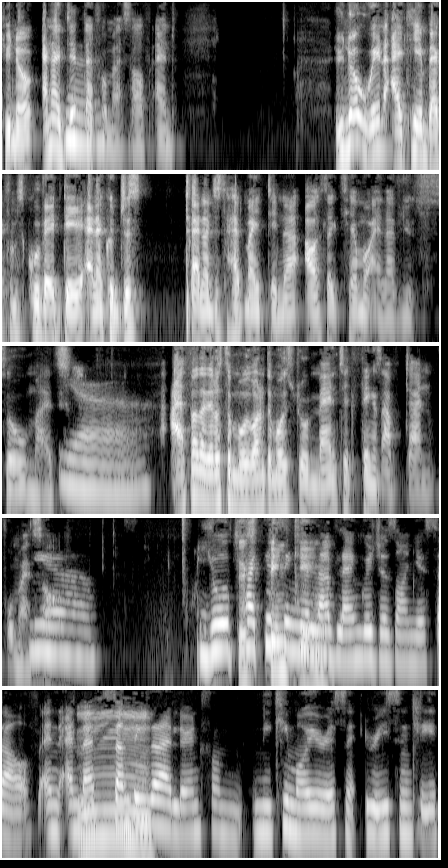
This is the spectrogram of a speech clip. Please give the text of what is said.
You know? And I did that for myself. And you know, when I came back from school that day and I could just and I just had my dinner, I was like, Tiamo, I love you so much. yeah I felt like that was the most one of the most romantic things I've done for myself. yeah you're Just practicing your love languages on yourself and and that's something Mm. that i learned from miki moyo rec- recently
